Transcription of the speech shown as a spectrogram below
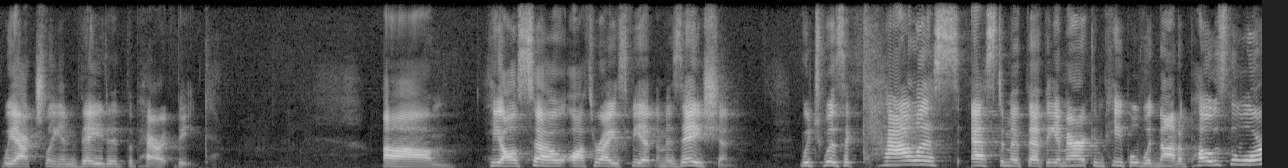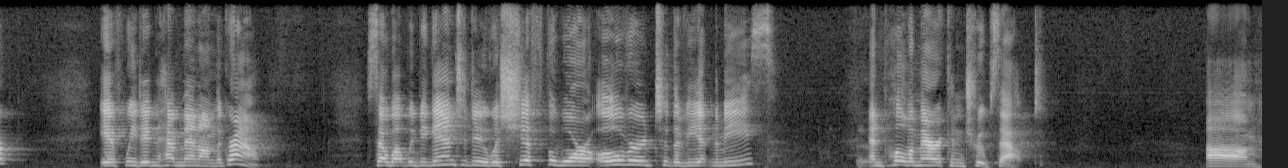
we actually invaded the Parrot Beak. Um, he also authorized Vietnamization, which was a callous estimate that the American people would not oppose the war if we didn't have men on the ground. So what we began to do was shift the war over to the Vietnamese and pull American troops out. Um,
